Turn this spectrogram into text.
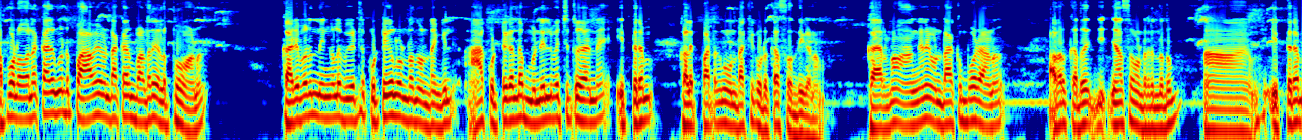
അപ്പോൾ ഓലക്കാലം കൊണ്ട് പാവ ഉണ്ടാക്കാൻ വളരെ എളുപ്പമാണ്. കഴിവതും നിങ്ങൾ വീട്ടിൽ കുട്ടികളുണ്ടെന്നുണ്ടെങ്കിൽ ആ കുട്ടികളുടെ മുന്നിൽ വെച്ചിട്ട് തന്നെ ഇത്തരം കളിപ്പാട്ടങ്ങൾ ഉണ്ടാക്കി കൊടുക്കാൻ ശ്രദ്ധിക്കണം. കാരണം അങ്ങനെ ഉണ്ടാക്കുമ്പോഴാണ് അവർക്കത് ജിജ്ഞാസ കൊണ്ടുവരുന്നതും ഇത്തരം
